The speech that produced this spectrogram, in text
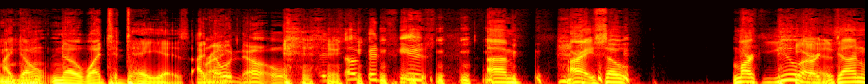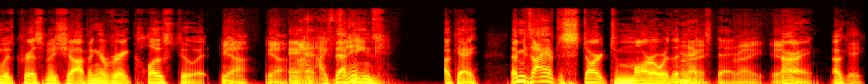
I don't know what today is. I Right. don't know. I'm so confused. Um, all right. So, Mark, you are Yes. done with Christmas shopping or very close to it. yeah yeah And I, I that think. means, okay, that means I have to start tomorrow or the Right, next day. right, yeah. All right. Okay.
